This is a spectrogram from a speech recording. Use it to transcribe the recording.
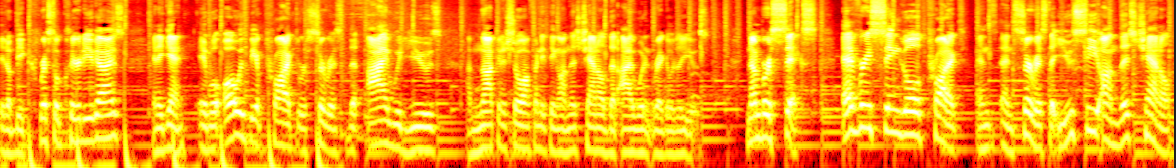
it'll be crystal clear to you guys. And again, it will always be a product or service that I would use. I'm not gonna show off anything on this channel that I wouldn't regularly use. Number six, every single product and, and service that you see on this channel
